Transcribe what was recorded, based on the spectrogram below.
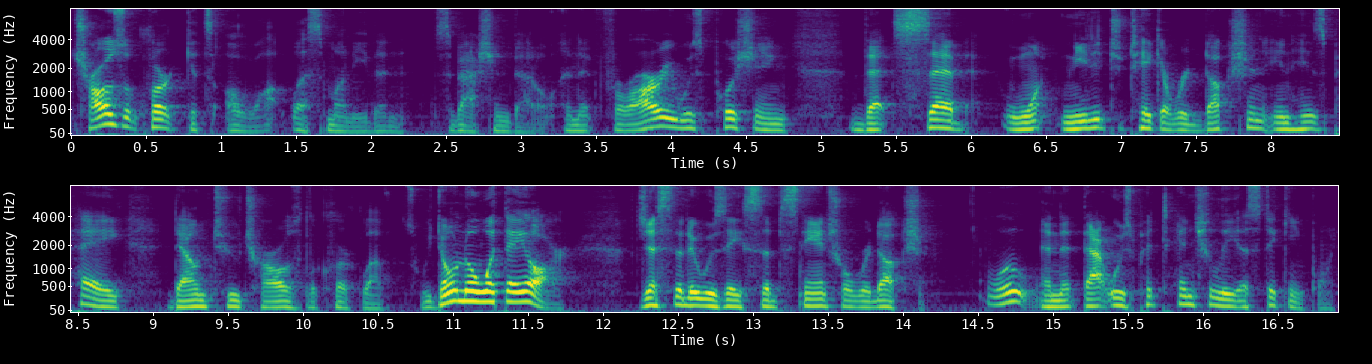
Charles Leclerc gets a lot less money than Sebastian Vettel, and that Ferrari was pushing that Seb want, needed to take a reduction in his pay down to Charles Leclerc levels. We don't know what they are, just that it was a substantial reduction. Whoa. And that that was potentially a sticking point.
